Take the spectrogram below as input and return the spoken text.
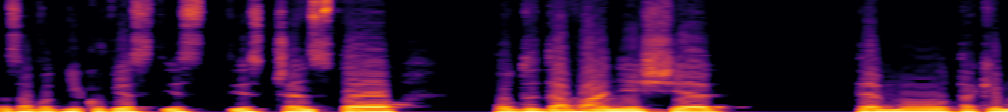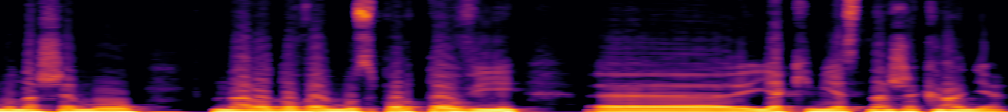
zawodników jest, jest, jest często poddawanie się temu takiemu naszemu narodowemu sportowi, jakim jest narzekanie.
